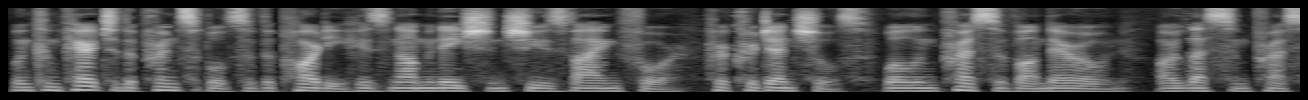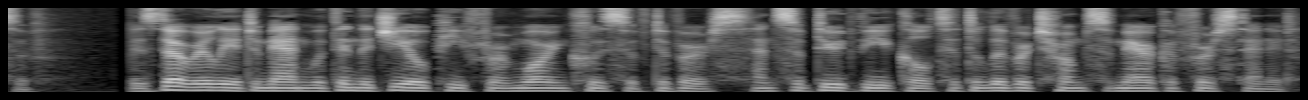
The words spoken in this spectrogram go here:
When compared to the principles of the party whose nomination she is vying for, her credentials, while impressive on their own, are less impressive. Is there really a demand within the GOP for a more inclusive, diverse, and subdued vehicle to deliver Trump's America First tenet?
